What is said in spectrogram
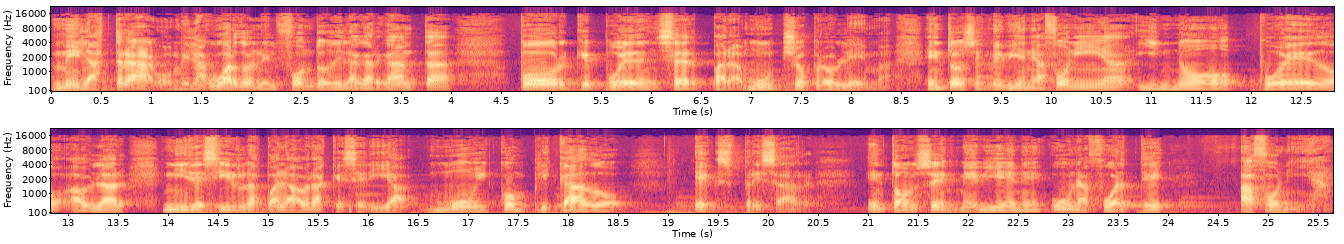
Me las trago, me las guardo en el fondo de la garganta porque pueden ser para mucho problema. Entonces me viene afonía y no puedo hablar ni decir las palabras que sería muy complicado expresar. Entonces me viene una fuerte afonía.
